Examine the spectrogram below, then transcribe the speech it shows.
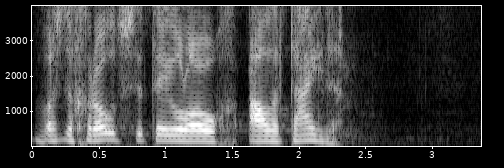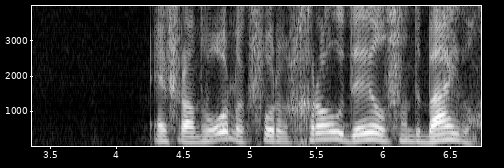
was de grootste theoloog aller tijden. En verantwoordelijk voor een groot deel van de Bijbel.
